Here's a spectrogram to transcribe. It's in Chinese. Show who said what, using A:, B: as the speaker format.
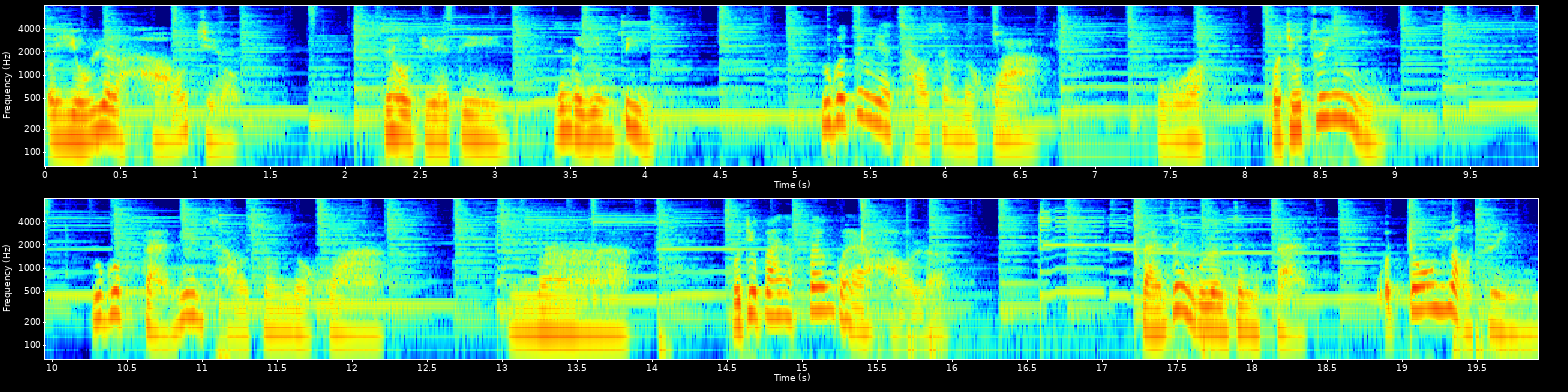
A: 我犹豫了好久最后决定扔个硬币。如果正面朝上的话我我就追你。如果反面朝上的话那我就把它翻过来好了。反正无论正反我都要追你。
